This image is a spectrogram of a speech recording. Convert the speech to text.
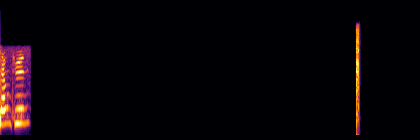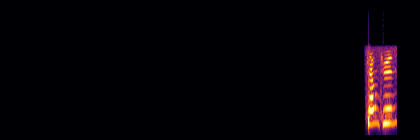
将军。将军。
